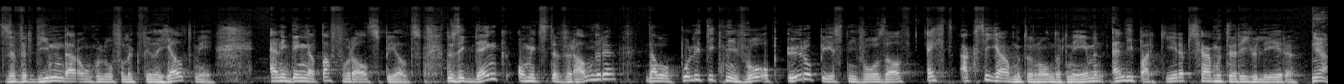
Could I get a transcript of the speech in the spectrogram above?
ze verdienen daar ongelooflijk veel geld mee. En ik denk dat dat vooral speelt. Dus ik denk om iets te veranderen, dat we op politiek niveau, op Europees niveau zelf, echt actie gaan moeten ondernemen en die parkeerapps gaan moeten reguleren. Ja,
